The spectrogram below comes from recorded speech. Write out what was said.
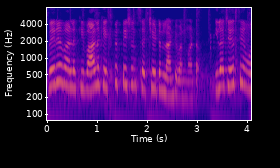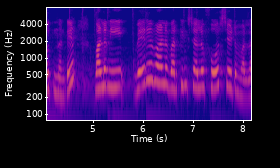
వేరే వాళ్ళకి వాళ్ళకి ఎక్స్పెక్టేషన్స్ సెట్ చేయడం లాంటివి అనమాట ఇలా చేస్తే ఏమవుతుందంటే వాళ్ళని వేరే వాళ్ళ వర్కింగ్ స్టైల్లో ఫోర్స్ చేయడం వల్ల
